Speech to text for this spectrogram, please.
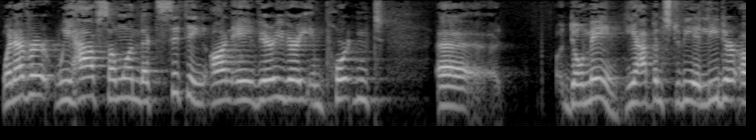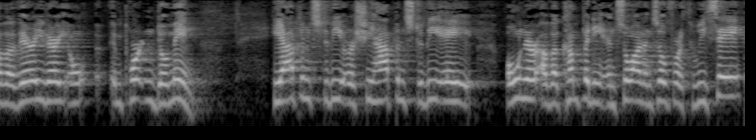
whenever we have someone that's sitting on a very, very important uh, domain, he happens to be a leader of a very, very important domain, he happens to be or she happens to be a owner of a company and so on and so forth. We say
